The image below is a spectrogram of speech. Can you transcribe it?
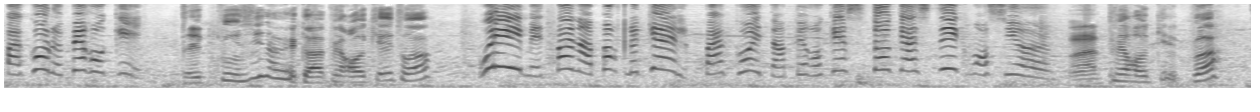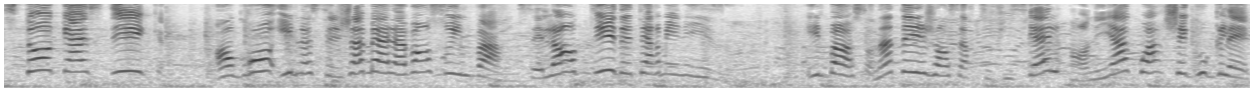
Paco le perroquet. T'es cousine avec un perroquet, toi Oui, mais pas n'importe lequel. Paco est un perroquet stochastique, monsieur. Un perroquet quoi Stochastique En gros, il ne sait jamais à l'avance où il va. C'est l'antidéterminisme. Il bosse en intelligence artificielle, en IA quoi, chez Google.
